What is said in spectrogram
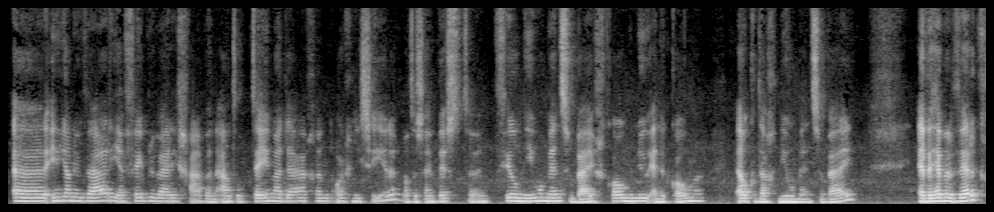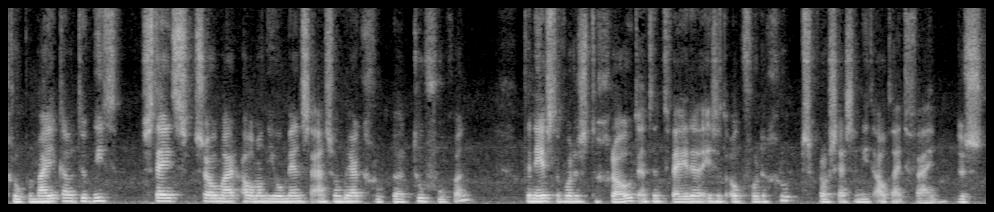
ehm, uh, in januari en februari gaan we een aantal themadagen organiseren. Want er zijn best uh, veel nieuwe mensen bijgekomen nu. En er komen elke dag nieuwe mensen bij. En we hebben werkgroepen. Maar je kan natuurlijk niet steeds zomaar allemaal nieuwe mensen aan zo'n werkgroep uh, toevoegen. Ten eerste worden ze te groot. En ten tweede is het ook voor de groepsprocessen niet altijd fijn. Dus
